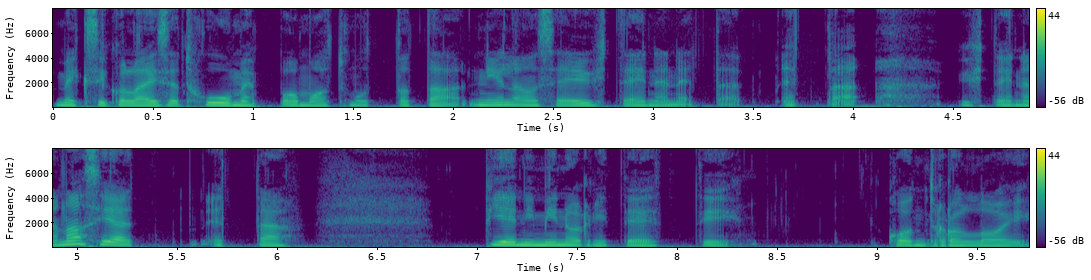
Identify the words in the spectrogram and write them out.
meksikolaiset huumepomot, mutta tota, niillä on se yhteinen, että, että yhteinen asia, että pieni minoriteetti kontrolloi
